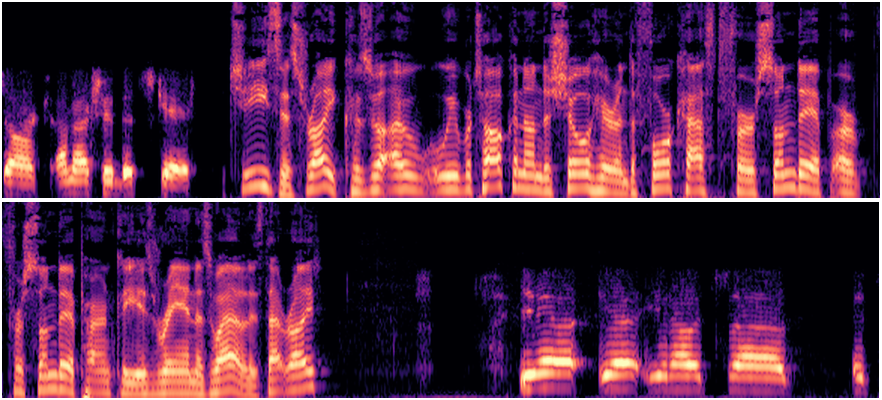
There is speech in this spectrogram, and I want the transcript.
dark. I'm actually a bit scared. Jesus, right? Because we were talking on the show here, and the forecast for Sunday or for Sunday apparently is rain as well. Is that right? Yeah, yeah. You know, it's uh, it's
